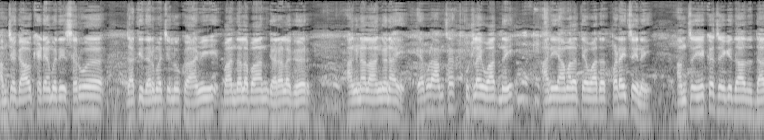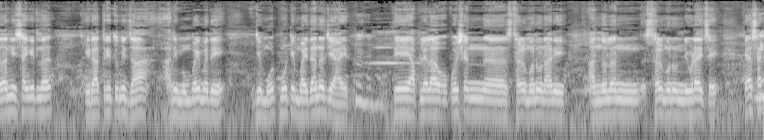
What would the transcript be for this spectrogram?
आमच्या गावखेड्यामध्ये सर्व जाती धर्माचे लोक आम्ही बांधाला बांध घराला घर अंगणाला अंगण आहे. त्यामुळे आमचा कुठलाही वाद नाही. आणि आम्हाला त्या वादात पडायचंही नाही. आमचं एकच आहे की दादा दादांनी सांगितलं की रात्री तुम्ही जा आणि मुंबईमध्ये जे मोठमोठे मैदानं जे आहेत ते आपल्याला उपोषण स्थळ म्हणून आणि आंदोलन स्थळ म्हणून निवडायचे. त्यासाठी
